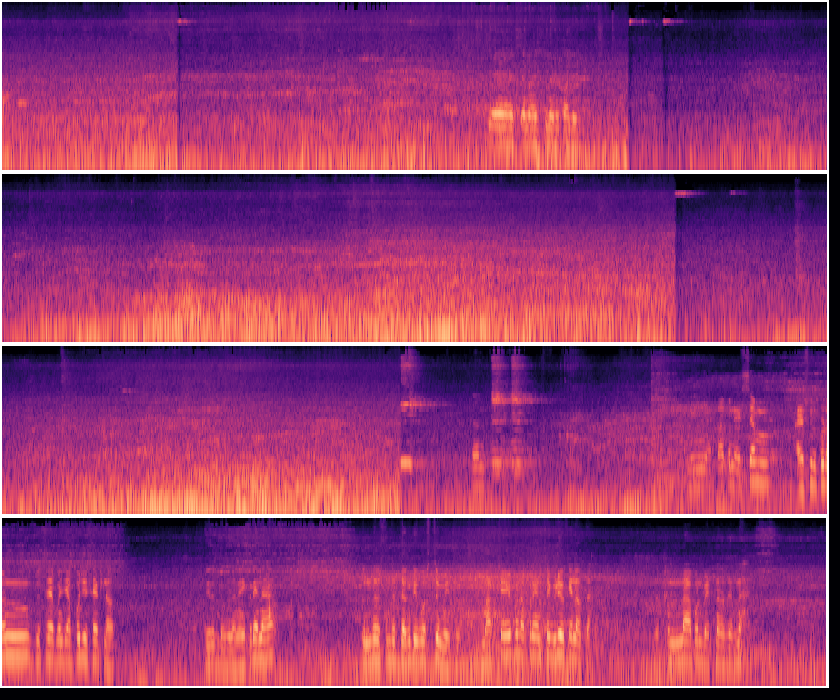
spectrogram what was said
एस एम हायस्कूल आणि कॉलेज Done. आणि सेम हायस्कूलकडून दुसऱ्या म्हणजे अपोजिट साईडला आहोत. विरुद्ध बाजूला. इकडे ना सुंदर सुंदर दगडी वस्तू मिळतो. मागच्या वेळी पण आपण यांचा व्हिडिओ केला होता. तर पुन्हा आपण भेटणार होते ना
